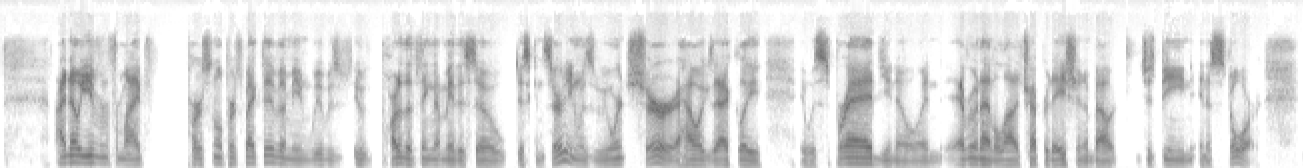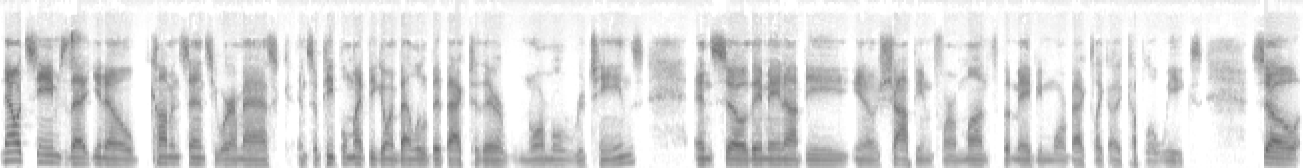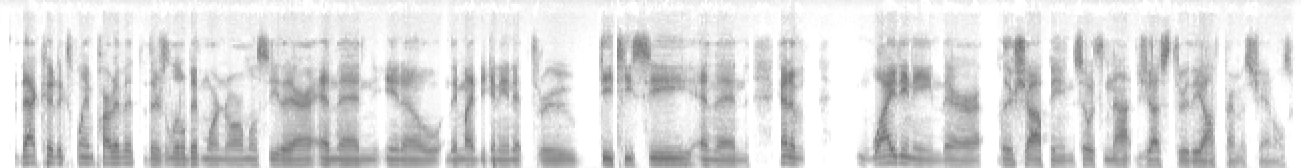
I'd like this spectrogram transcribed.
I know even from my personal perspective, I mean, it was, it was part of the thing that made this so disconcerting was we weren't sure how exactly it was spread, you know, and everyone had a lot of trepidation about just being in a store. Now it seems that you know, common sense, you wear a mask, and so people might be going back a little bit back to their normal routines, and so they may not be you know shopping for a month, but maybe more back to like a couple of weeks. So that could explain part of it. There's a little bit more normalcy there, and then you know they might be getting it through DTC, and then kind of widening their their shopping so it's not just through the off-premise channels.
